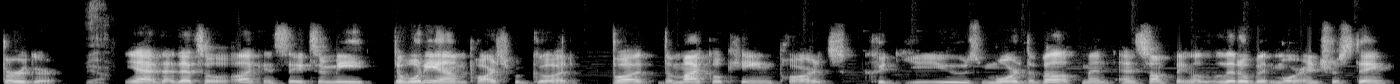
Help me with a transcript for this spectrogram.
burger. Yeah. Yeah, that, that's all I can say. To me, the Woody Allen parts were good, but the Michael Caine parts could use more development and something a little bit more interesting.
